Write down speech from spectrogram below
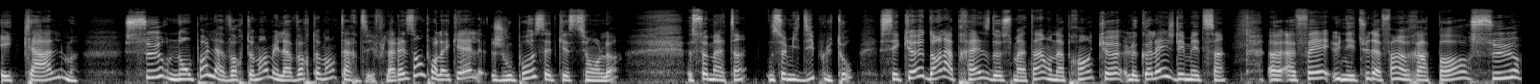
et calme sur non pas l'avortement, mais l'avortement tardif. La raison pour laquelle je vous pose cette question-là ce matin, ce midi plutôt, c'est que dans la presse de ce matin, on apprend que le Collège des médecins euh, a fait une étude, a fait un rapport sur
